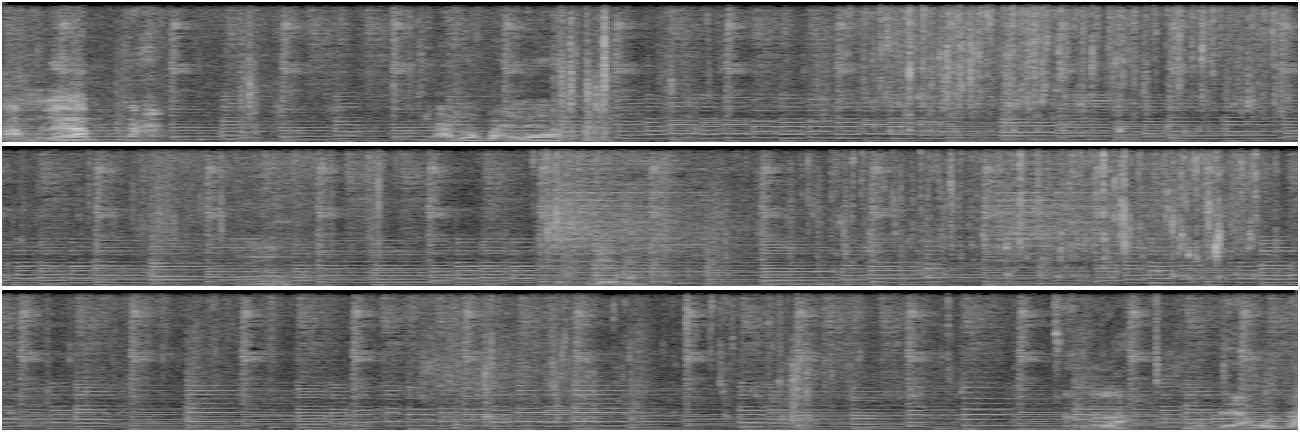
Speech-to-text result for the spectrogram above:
ต่ำเลยครับนะจัดลงไปเลยครับ ขือมดแดงมดด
